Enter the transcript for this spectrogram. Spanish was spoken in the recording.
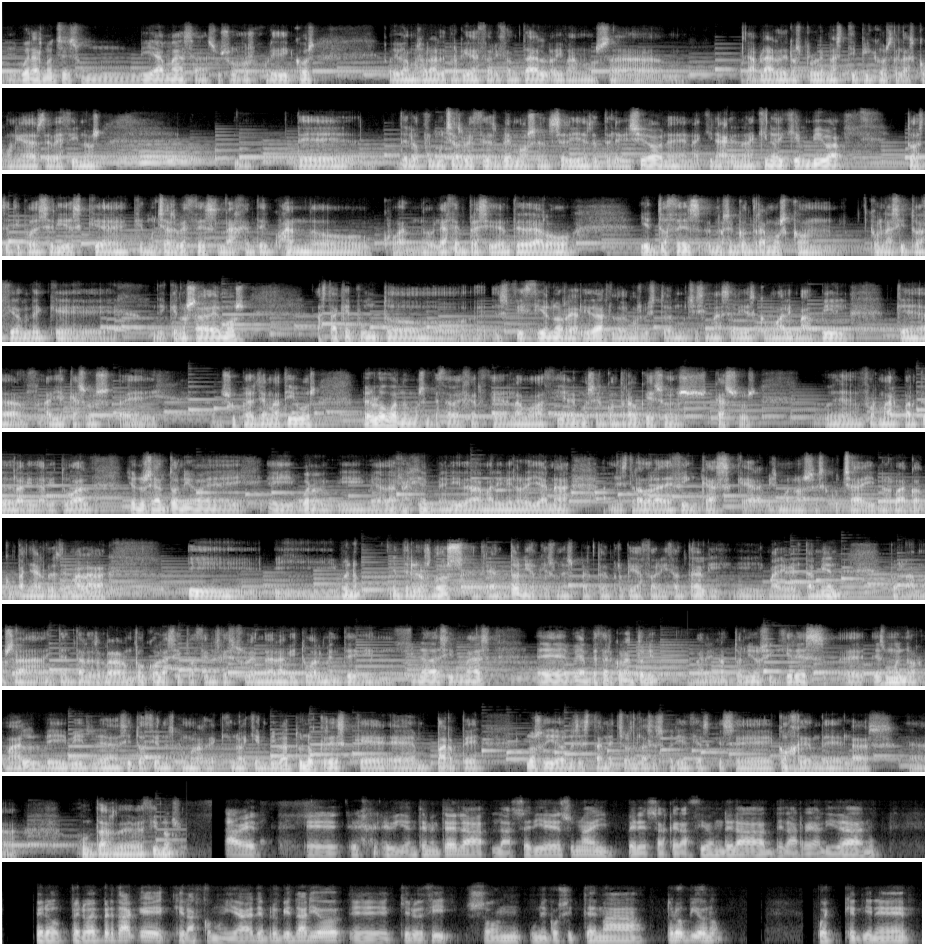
Eh, buenas noches, un día más a Susurros Jurídicos. Hoy vamos a hablar de propiedad horizontal, hoy vamos a, hablar de los problemas típicos de las comunidades de vecinos, de, lo que muchas veces vemos en series de televisión, en Aquí, no hay quien viva, todo este tipo de series que, muchas veces la gente cuando, cuando le hacen presidente de algo y entonces nos encontramos con, con la situación de que, de que no sabemos hasta qué punto es ficción o realidad. Lo hemos visto en muchísimas series como Alien Bill, que ah, había casos eh, súper llamativos, pero luego cuando hemos empezado a ejercer la abogacía hemos encontrado que esos casos pueden formar parte de la vida habitual. Yo no sé, Antonio, eh, y bueno, y voy a dar la bienvenida a Maribel Orellana, administradora de fincas, que ahora mismo nos escucha y nos va a acompañar desde Málaga. Y, bueno, entre los dos, entre Antonio, que es un experto en propiedad horizontal, y, Maribel también, pues vamos a intentar desgranar un poco las situaciones que se suelen dar habitualmente. Y, nada, sin más, eh, voy a empezar con Antonio. ¿vale? Antonio, si quieres, eh, es muy normal vivir eh, situaciones como las de aquí no hay quien viva. ¿Tú no crees que en parte los guiones están hechos de las experiencias que se cogen de las juntas de vecinos? A ver, eh, evidentemente la, serie es una hiperexageración de la, de la realidad, ¿no? Pero, pero es verdad que, las comunidades de propietarios, eh, quiero decir, son un ecosistema propio, ¿no? Pues que tiene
